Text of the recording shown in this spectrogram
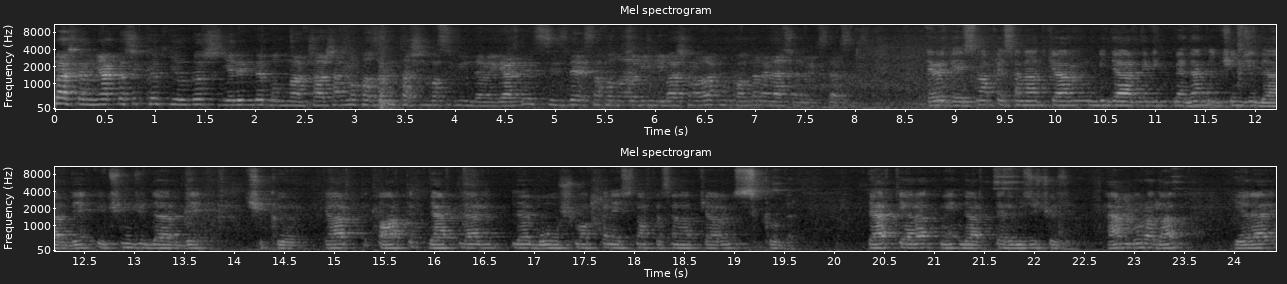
Başkanım yaklaşık 40 yıldır yerinde bulunan çarşamba pazarının taşınması gündeme geldi. Siz de Esnaf Odaları Birliği Başkanı olarak bu konuda neler söylemek istersiniz? Evet esnaf ve sanatkarın bir derdi bitmeden ikinci derdi, üçüncü derdi çıkıyor. Artık, artık dertlerle boğuşmaktan esnaf ve sanatkarımız sıkıldı. Dert yaratmayın, dertlerimizi çözün. Hem buradan yerel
